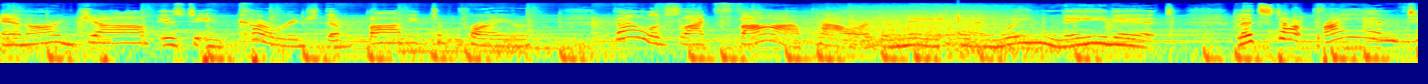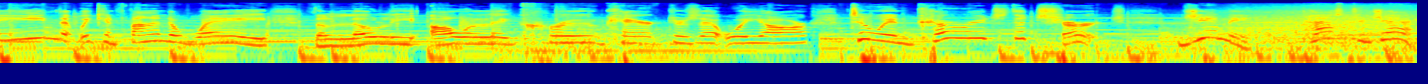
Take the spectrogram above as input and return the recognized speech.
and our job is to encourage the body to prayer. That looks like firepower to me, and we need it. Let's start praying, team, that we can find a way, the lowly, owly, crude characters that we are, to encourage the church. Jimmy, Pastor Jack,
